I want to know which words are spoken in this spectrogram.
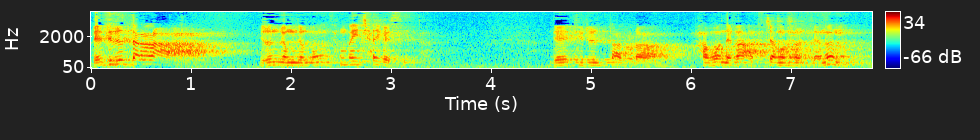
내 뒤를 따르라 이런 명령과는 상당히 차이가 있습니다. 내 뒤를 따르라 하고 내가 앞장을 설 때는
